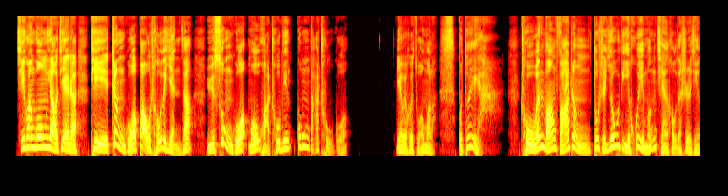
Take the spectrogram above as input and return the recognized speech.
齐桓公要借着替郑国报仇的引子，与宋国谋划出兵攻打楚国。列位会琢磨了，不对呀，楚文王伐郑都是幽帝会盟前后的事情，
